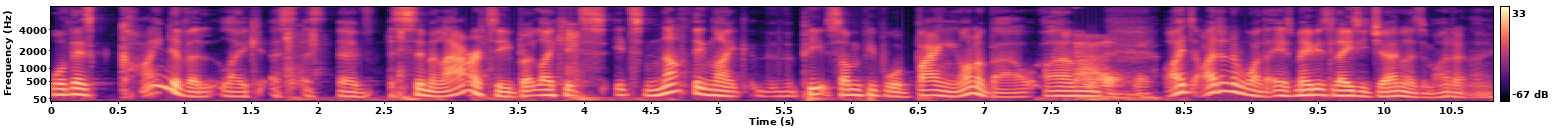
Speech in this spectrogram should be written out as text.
well, there's kind of a like a, a, a similarity, but like it's it's nothing like the pe- some people were banging on about. Um, I, I don't know why that is. Maybe it's lazy journalism. I don't know.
